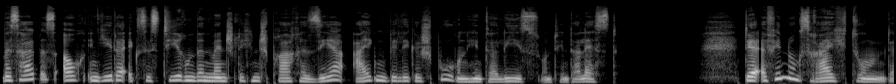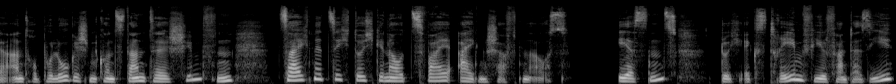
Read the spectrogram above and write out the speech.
Weshalb es auch in jeder existierenden menschlichen Sprache sehr eigenwillige Spuren hinterließ und hinterlässt. Der Erfindungsreichtum der anthropologischen Konstante Schimpfen zeichnet sich durch genau zwei Eigenschaften aus. Erstens durch extrem viel Fantasie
